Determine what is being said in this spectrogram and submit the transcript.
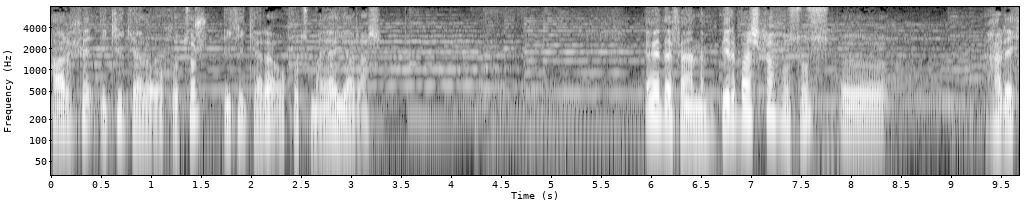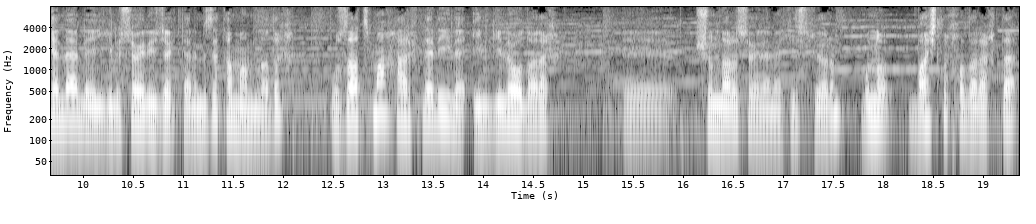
harfi iki kere okutur, iki kere okutmaya yarar. Evet efendim bir başka husus e, harekelerle ilgili söyleyeceklerimizi tamamladık. Uzatma harfleriyle ilgili olarak e, şunları söylemek istiyorum. Bunu başlık olarak da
